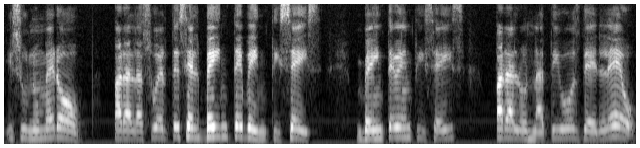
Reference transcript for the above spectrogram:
y su número para la suerte es el 2026. 2026 para los nativos de Leo.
